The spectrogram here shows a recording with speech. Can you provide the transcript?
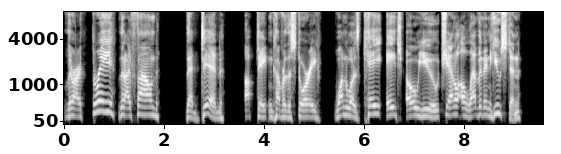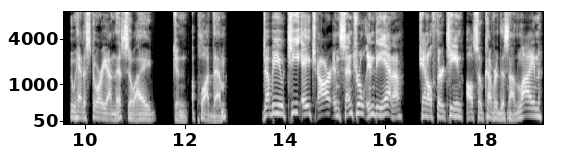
There are three that I found that did update and cover the story. One was KHOU, Channel 11 in Houston, who had a story on this, so I can applaud them. WTHR in Central Indiana, Channel 13, also covered this online,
